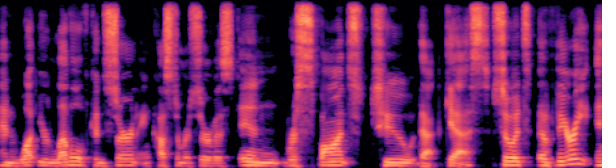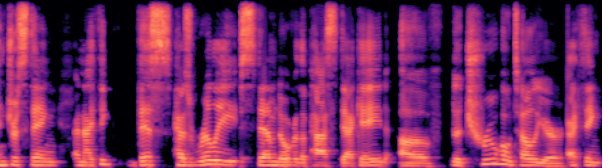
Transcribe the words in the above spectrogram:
and what your level of concern and customer service in response to that guest. So it's a very interesting, and I think this has really stemmed over the past decade of the true hotelier, I think,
